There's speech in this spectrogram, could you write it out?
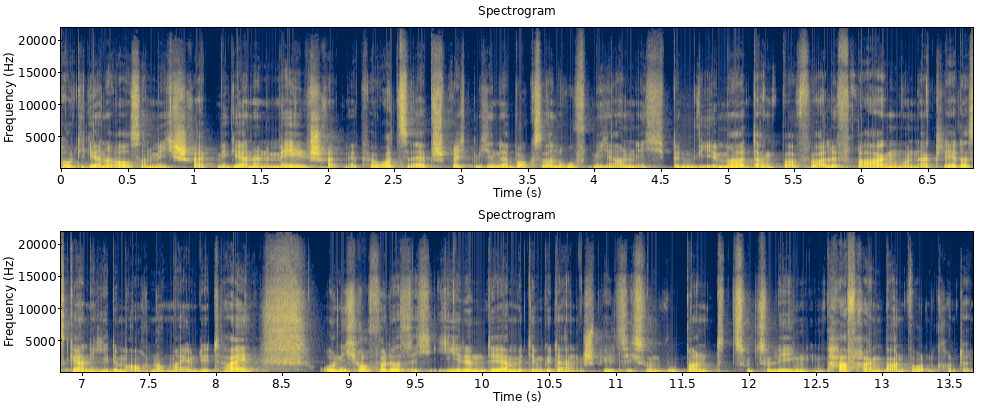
haut die gerne raus an mich. Schreibt mir gerne eine Mail, schreibt mir per WhatsApp, sprecht mich in der Box an, ruft mich an. Ich bin wie immer dankbar für alle Fragen und erkläre das gerne jedem auch nochmal im Detail. Und ich hoffe, dass ich jeden, der mit dem Gedanken spielt, sich so ein Buchband zuzulegen, ein paar Fragen beantworten konnte.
